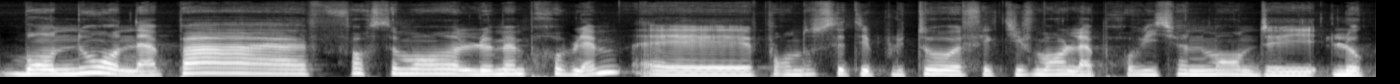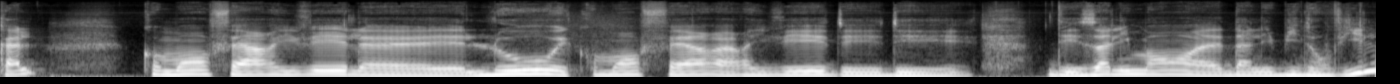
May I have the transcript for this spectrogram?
bon, nous, on n'a pas forcément le même problème. Et pour nous, c'était plutôt effectivement l'approvisionnement des locales. Comment faire arriver le- l'eau et comment faire arriver des aliments euh, dans les bidonvilles.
